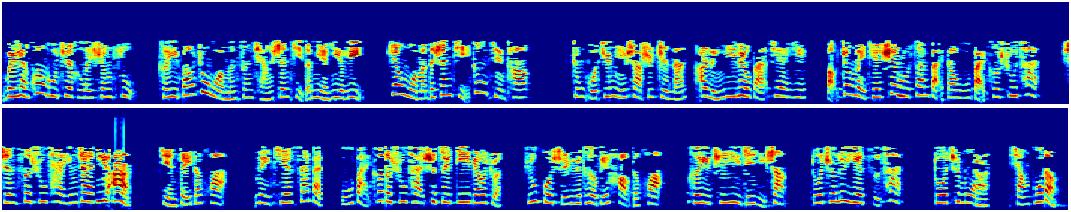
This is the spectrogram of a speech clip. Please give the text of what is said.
微量矿物质和维生素，可以帮助我们增强身体的免疫力，让我们的身体更健康。中国居民膳食指南二零一六版建议。保证每天摄入三百到五百克蔬菜，深色蔬菜应占一二。减肥的话，每天三百五百克的蔬菜是最低标准。如果食欲特别好的话，可以吃一斤以上。多吃绿叶紫菜，多吃木耳、香菇等。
